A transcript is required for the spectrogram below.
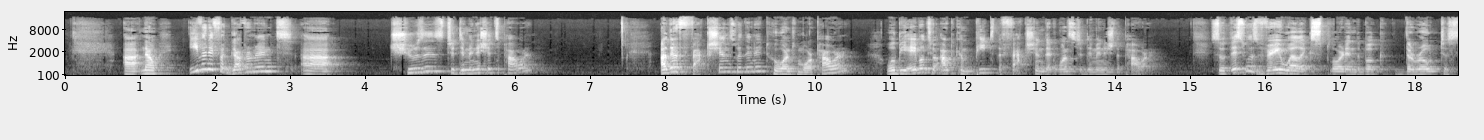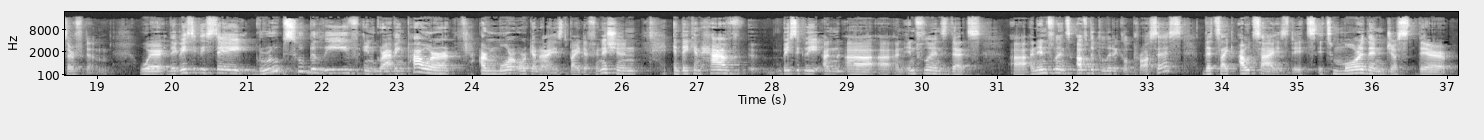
Uh, now, even if a government uh, chooses to diminish its power, other factions within it who want more power will be able to outcompete the faction that wants to diminish the power. So, this was very well explored in the book The Road to Serfdom, where they basically say groups who believe in grabbing power are more organized by definition, and they can have basically an, uh, uh, an influence that's uh, an influence of the political process that's like outsized. It's it's more than just their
